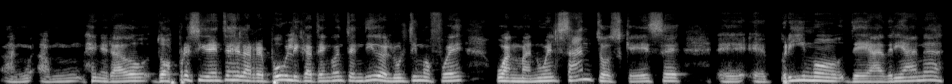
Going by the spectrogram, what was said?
han, han generado dos presidentes de la República, tengo entendido, el último fue Juan Manuel Santos, que es eh, eh, primo de Adriana.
